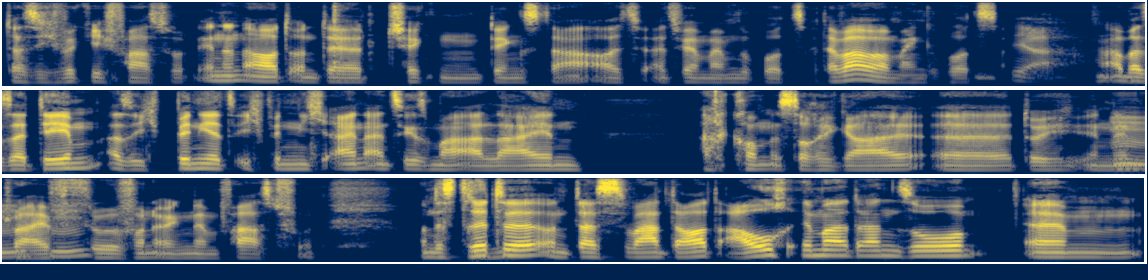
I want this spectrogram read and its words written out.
dass ich wirklich Fast Food In-N-Out und der Chicken-Dings da, als, als wir an meinem Geburtstag. Da war aber mein Geburtstag. Ja. Aber seitdem, also ich bin jetzt, ich bin nicht ein einziges Mal allein, ach komm, ist doch egal, äh, durch in den Mhm, Drive-Thru von irgendeinem Fastfood. Und das dritte, und das war dort auch immer dann so, ähm,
